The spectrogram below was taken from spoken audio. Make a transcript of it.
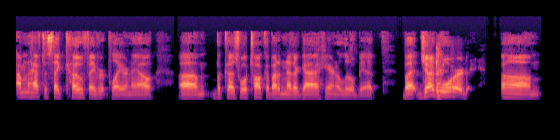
I'm gonna have to say co-favorite player now um, because we'll talk about another guy here in a little bit. But Judd Ward um,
